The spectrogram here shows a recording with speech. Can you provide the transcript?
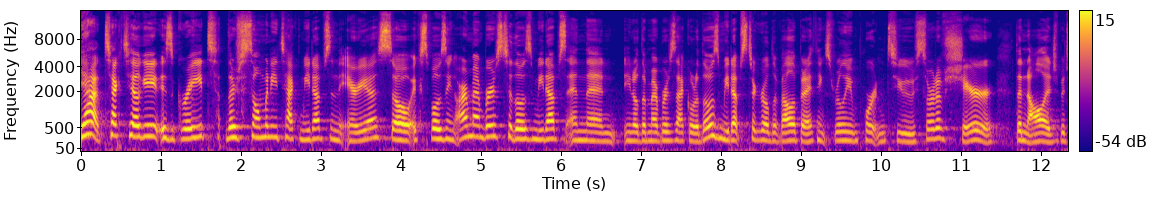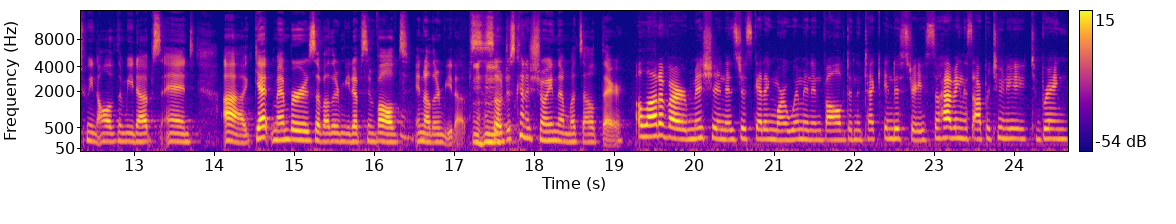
Yeah, Tech Tailgate is great. There's so many tech meetups in the area, so exposing our members to those meetups and then, you know, the members that go to those meetups to Girl Develop It, I think is really important to sort of share the knowledge between all of the meetups and uh, get members of other meetups involved in other meetups. So just kind of showing them what's out there. A lot of our mission is just getting more women involved in the tech industry. So having this opportunity to bring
